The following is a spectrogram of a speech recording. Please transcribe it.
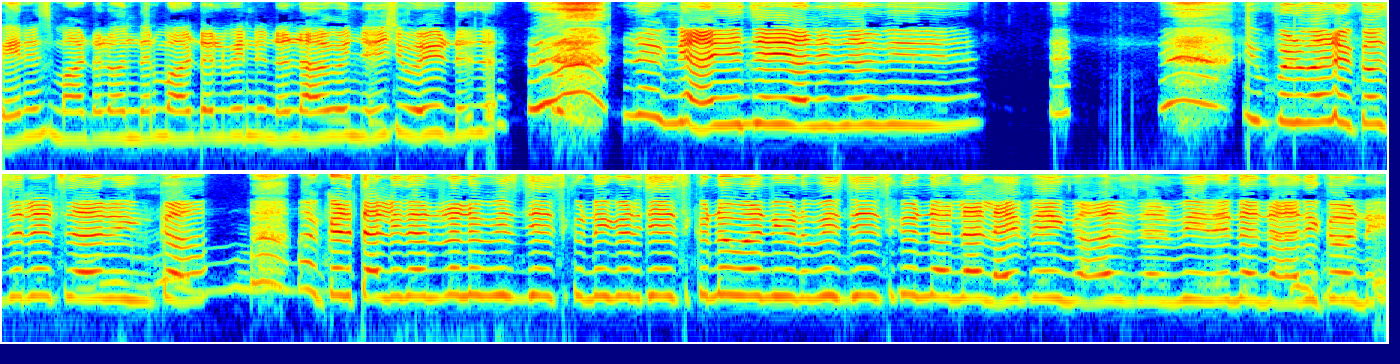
పేరెంట్స్ మాటలు అందరి మాటలు విని నన్ను నాగం చేసి పోయిండు సార్. నాకు న్యాయం చేయాలి సార్ మీరే. ఇప్పటి వరకు వస్తలేదు సార్ ఇంకా. అక్కడ తల్లిదండ్రులను మిస్ చేసుకున్నా ఇక్కడ చేసుకున్నామని కూడా మిస్ చేసుకున్నా. నా లైఫ్ ఏం కావాలి సార్? మీరే నన్ను ఆదుకోండి.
